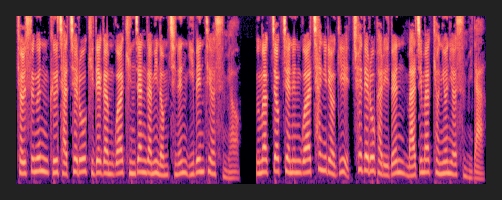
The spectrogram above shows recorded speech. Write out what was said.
결승은 그 자체로 기대감과 긴장감이 넘치는 이벤트였으며 음악적 재능과 창의력이 최대로 발휘된 마지막 경연이었습니다.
